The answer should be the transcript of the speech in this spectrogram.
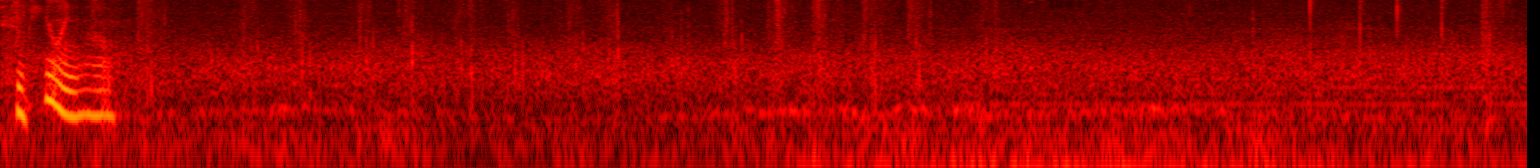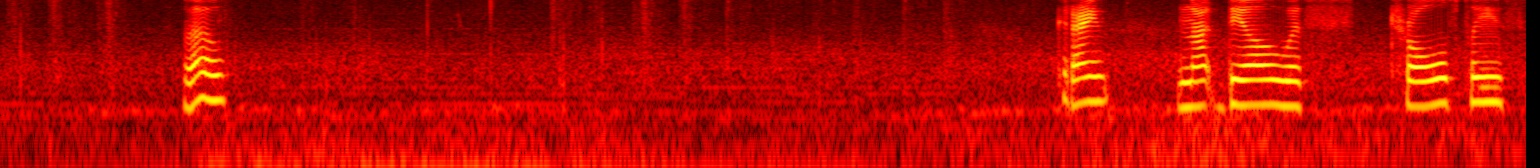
Have some healing though. Hello? Could I not deal with trolls, please?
